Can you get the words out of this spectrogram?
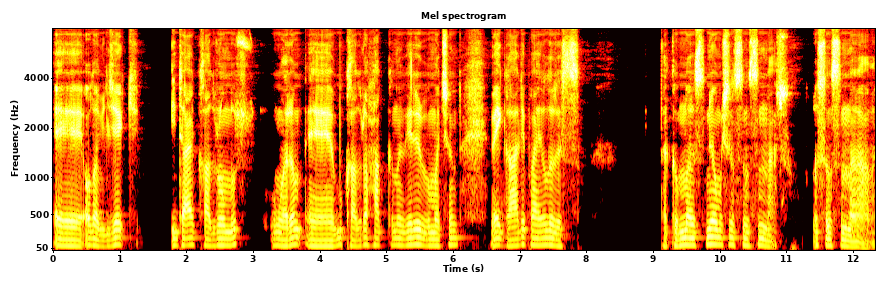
eee, olabilecek ideal kadromuz. Umarım eee, bu kadro hakkını verir bu maçın ve galip ayrılırız. Takımlar ısınıyormuş ısınsınlar. Isınsınlar abi.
